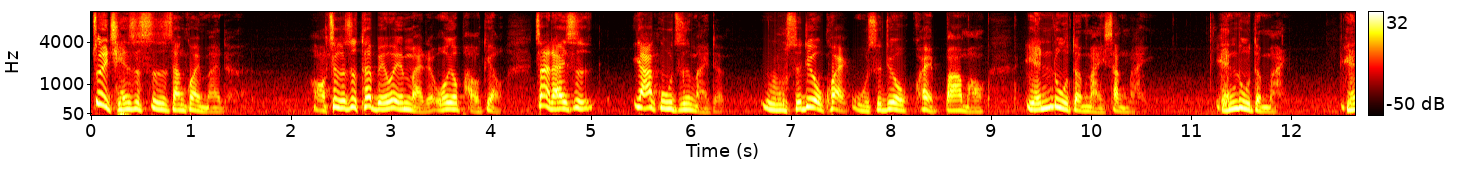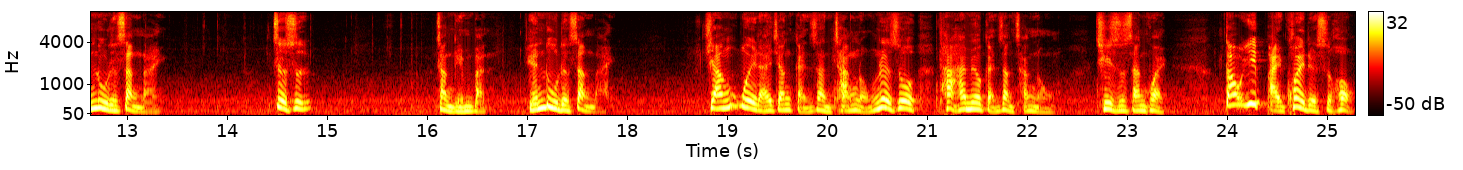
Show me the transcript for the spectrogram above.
最前是四十三块买的。哦，这个是特别会员买的，我有跑掉。再来是压估值买的，五十六块，五十六块八毛，沿路的买上来，沿路的买，沿路的上来，这是涨停板，沿路的上来，将未来将赶上长龙。那时候它还没有赶上长龙，七十三块，到一百块的时候，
